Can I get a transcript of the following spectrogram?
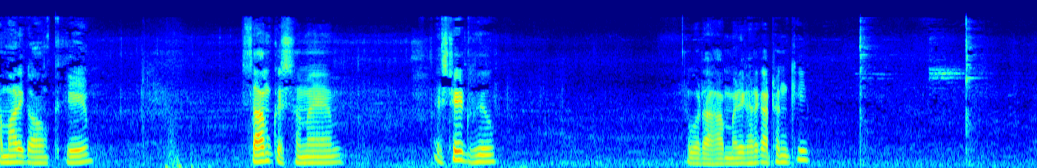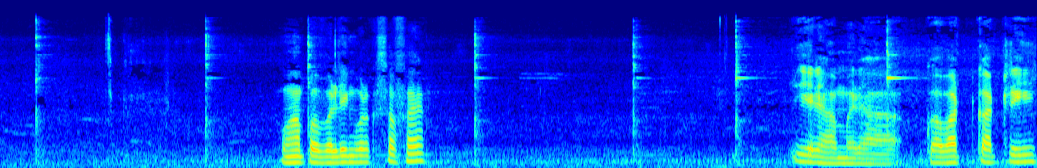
हमारे गाँव के शाम के समय स्ट्रीट व्यू वो रहा मेरे घर का टंकी। वहाँ पर वेल्डिंग वर्कशॉप है। ये रहा मेरा guava का ट्री।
